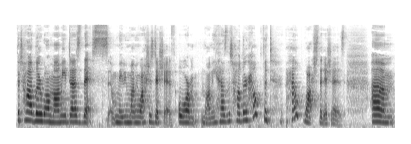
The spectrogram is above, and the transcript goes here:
the toddler while mommy does this. Maybe mommy washes dishes or mommy has the toddler help the t- help wash the dishes. Um,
